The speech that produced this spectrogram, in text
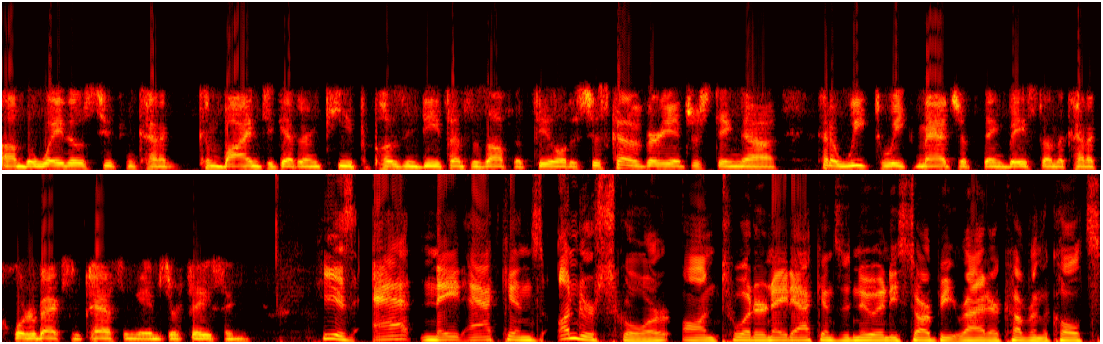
um, the way those two can kind of combine together and keep opposing defenses off the field, it's just kind of a very interesting uh, kind of week to week matchup thing based on the kind of quarterbacks and passing games they're facing. He is at Nate Atkins underscore on Twitter. Nate Atkins, the new Indy Star beat writer covering the Colts,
